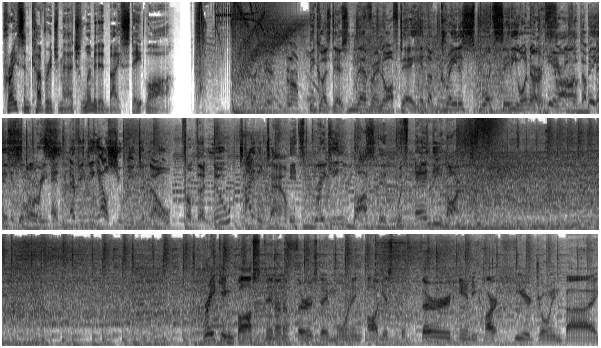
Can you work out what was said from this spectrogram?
Price and coverage match limited by state law. Because there's never an off day in the greatest sports city on earth. Here are the, biggest stories and everything else you need to know from the new title town. It's Breaking Boston with Andy Hart. Breaking Boston on a Thursday morning, August the 3rd. Andy Hart here, joined by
